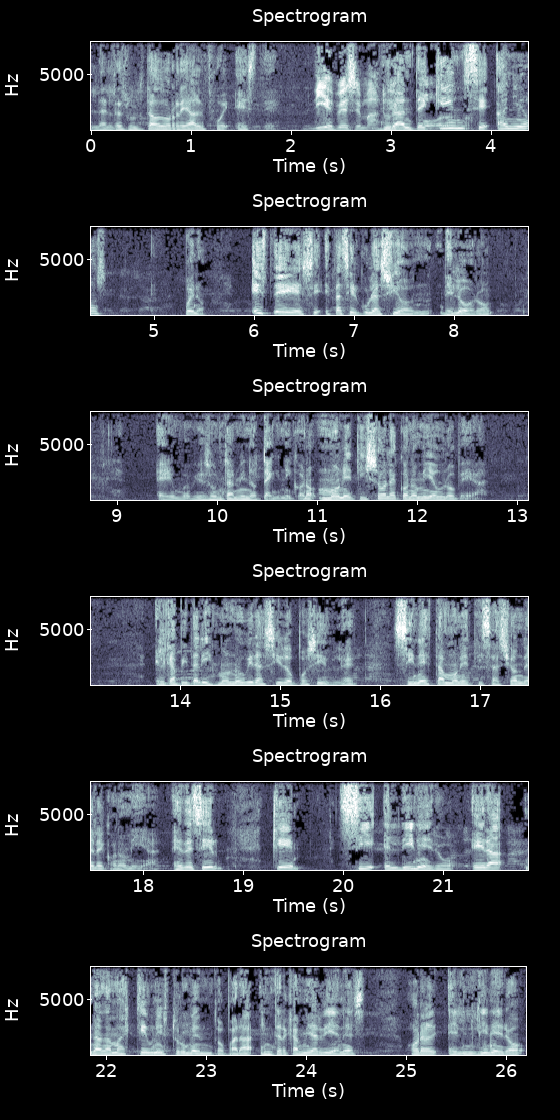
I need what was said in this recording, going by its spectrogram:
la- el resultado real fue este. Diez veces más. Durante oro. 15 años, bueno, este, esta circulación del oro, eh, es un término técnico, ¿no? monetizó la economía europea. El capitalismo no hubiera sido posible sin esta monetización de la economía. Es decir, que si el dinero era nada más que un instrumento para intercambiar bienes, ahora el dinero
